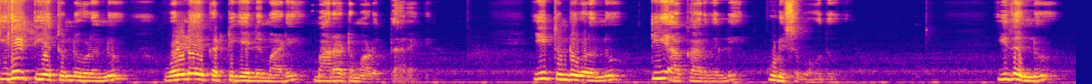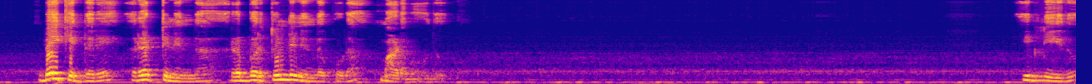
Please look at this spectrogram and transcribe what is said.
ಇದೇ ಟೀಯ ತುಂಡುಗಳನ್ನು ಒಳ್ಳೆಯ ಕಟ್ಟಿಗೆಯಲ್ಲಿ ಮಾಡಿ ಮಾರಾಟ ಮಾಡುತ್ತಾರೆ. ಈ ತುಂಡುಗಳನ್ನು ಟೀ ಆಕಾರದಲ್ಲಿ ಕೂಡಿಸಬಹುದು. ಇದನ್ನು ಬೇಕಿದ್ದರೆ ರಟ್ಟಿನಿಂದ, ರಬ್ಬರ್ ತುಂಡಿನಿಂದ ಕೂಡ ಮಾಡಬಹುದು. ಇಲ್ಲಿ ಇದು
